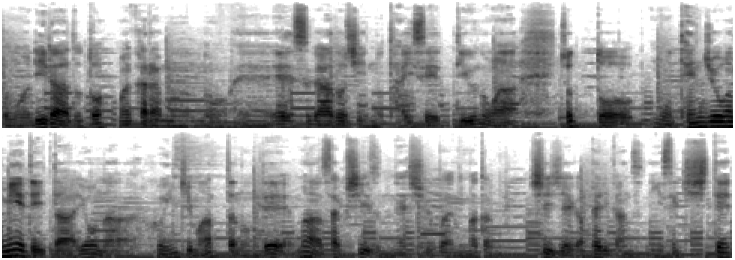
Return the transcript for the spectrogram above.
このリラードとマカラムの、えー、エースガード陣の体制っていうのはちょっともう天井が見えていたような雰囲気もあったので、まあ、昨シーズンね終盤にまた CJ がペリカンズに移籍して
